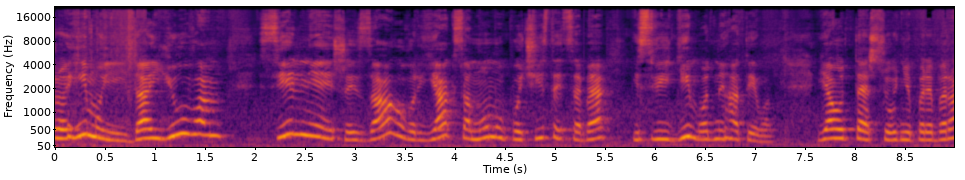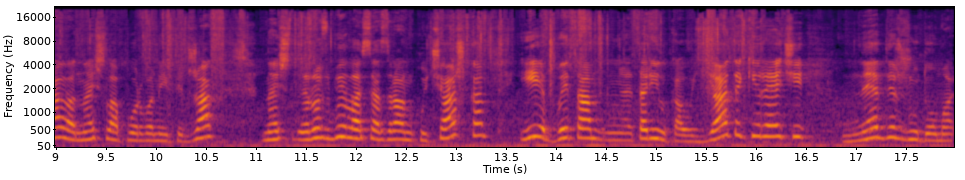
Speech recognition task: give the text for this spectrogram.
Дорогі мої, даю вам сильніший заговор, як самому почистити себе і свій дім від негатива. Я от теж сьогодні перебирала, знайшла порваний піджак, розбилася зранку чашка і бита тарілка. Я такі речі не держу вдома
